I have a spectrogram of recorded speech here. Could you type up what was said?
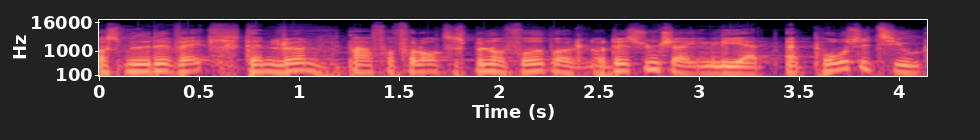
at smide det væk, den løn, bare for at få lov til at spille noget fodbold. Og det synes jeg egentlig er, er positivt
